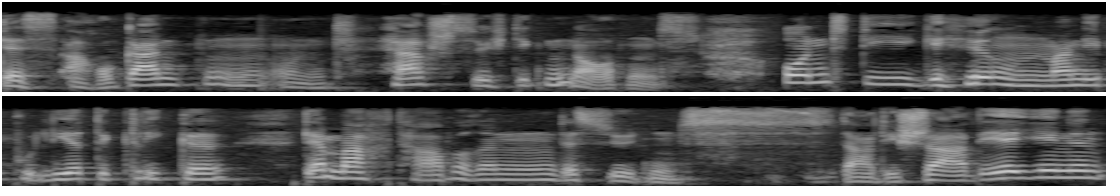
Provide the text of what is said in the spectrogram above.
des arroganten und herrschsüchtigen Nordens und die gehirnmanipulierte Clique der Machthaberinnen des Südens, da die Schar derjenigen,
